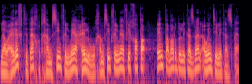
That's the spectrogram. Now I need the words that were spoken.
لو عرفت تاخد 50% حلو و50% فيه خطأ انت برضو اللي كسبان أو انت اللي كسبان.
